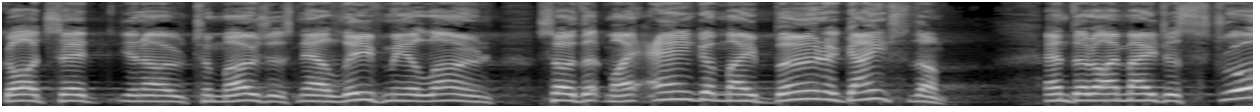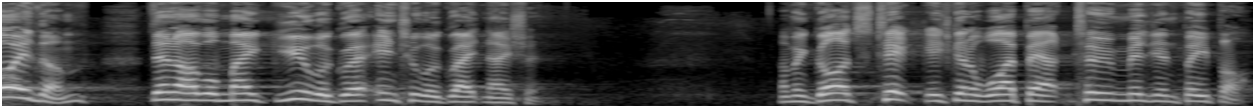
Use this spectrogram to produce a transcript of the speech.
God said, you know, to Moses, Now leave me alone so that my anger may burn against them and that I may destroy them. Then I will make you a great, into a great nation. I mean, God's tick, He's going to wipe out two million people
